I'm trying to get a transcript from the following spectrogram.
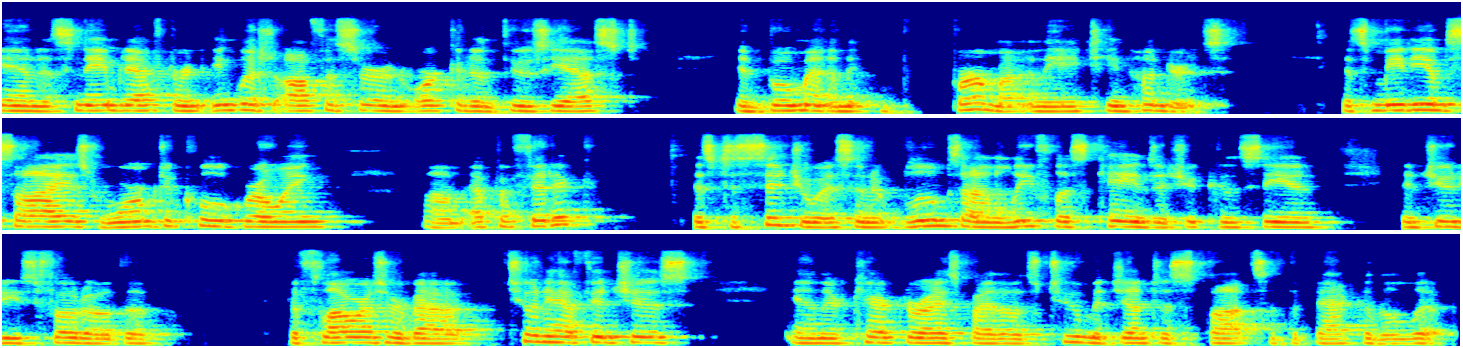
and it's named after an English officer and orchid enthusiast in Burma in Burma in the 1800s. It's medium-sized, warm to cool growing, um, epiphytic. It's deciduous and it blooms on leafless canes, as you can see in, in Judy's photo. The, the flowers are about two and a half inches and they're characterized by those two magenta spots at the back of the lip.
